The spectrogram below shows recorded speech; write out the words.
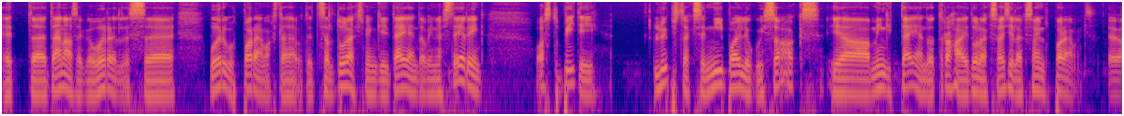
et äh, tänasega võrreldes võrgud paremaks lähevad, et seal tuleks mingi täiendav investeering, vastupidi, lüpstakse nii palju, kui saaks ja mingit täiendavat raha ei tuleks, asi läheks ainult paremaks, äh,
